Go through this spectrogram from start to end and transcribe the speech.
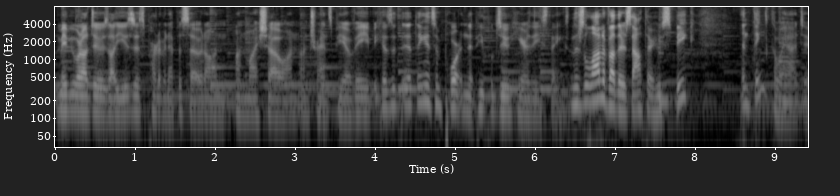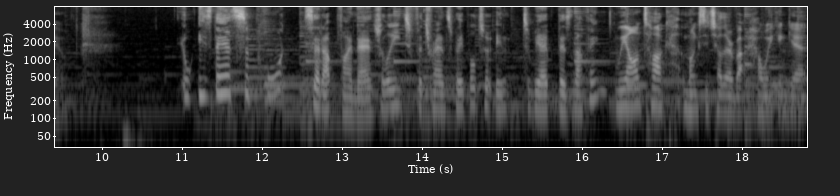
maybe what I'll do is I'll use it as part of an episode on, on my show on, on Trans POV because I I think it's important that people do hear these things. And there's a lot of others out there who mm-hmm. speak and think the way I do. Is there support set up financially for trans people to in, to be able? There's nothing. We all talk amongst each other about how we can get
